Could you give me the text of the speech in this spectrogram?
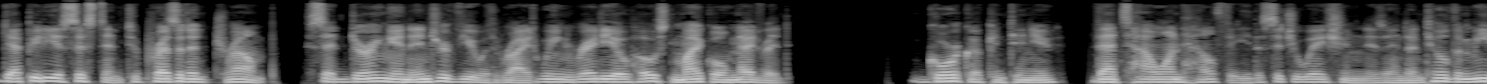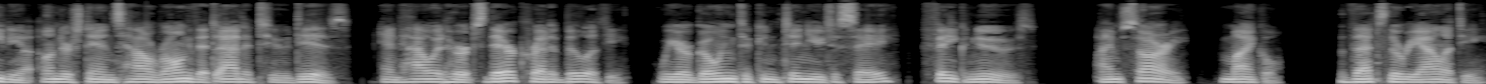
deputy assistant to President Trump, said during an interview with right-wing radio host Michael Medved. Gorka continued, that's how unhealthy the situation is and until the media understands how wrong that attitude is, and how it hurts their credibility, we are going to continue to say, fake news. I'm sorry, Michael. That's the reality.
